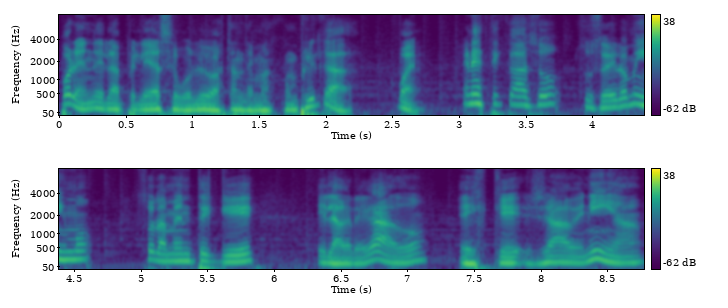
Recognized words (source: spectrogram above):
Por ende, la pelea se vuelve bastante más complicada. Bueno, en este caso sucede lo mismo, solamente que el agregado es que ya venía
